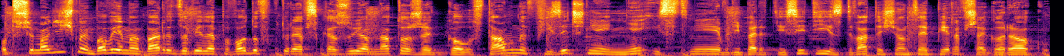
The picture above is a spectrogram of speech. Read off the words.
Otrzymaliśmy bowiem bardzo wiele powodów, które wskazują na to, że Ghost Town fizycznie nie istnieje w Liberty City z 2001 roku.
